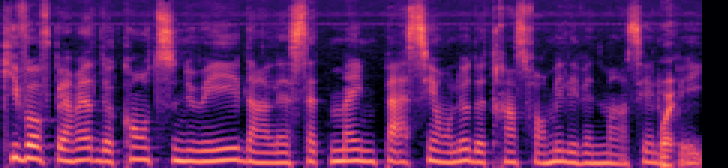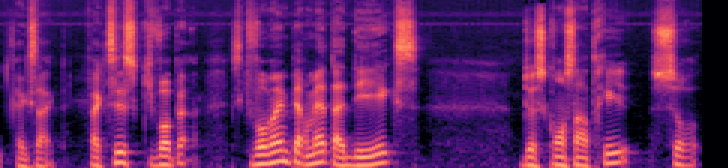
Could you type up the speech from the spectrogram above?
Qui va vous permettre de continuer dans le- cette même passion-là de transformer l'événementiel au pays. exact. Fait que, ce, qui va, ce qui va même permettre à DX de se concentrer sur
